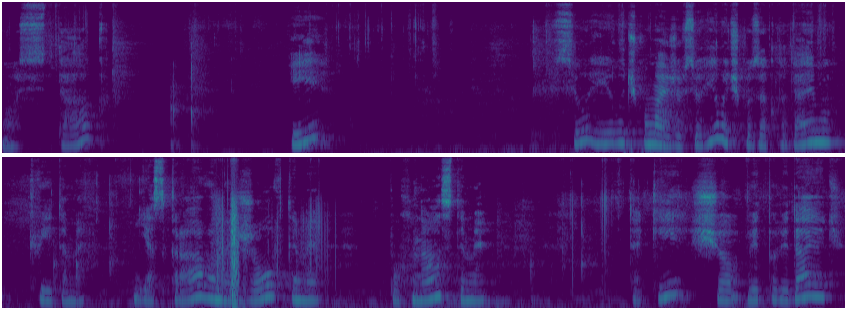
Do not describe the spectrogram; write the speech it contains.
ось так. І всю гілочку, майже всю гілочку закладаємо квітами яскравими, жовтими, пухнастими, такі, що відповідають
